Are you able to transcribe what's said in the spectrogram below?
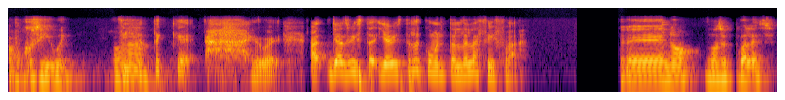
¿A poco sí, güey? Fíjate que, ay, güey. Ah, ¿Ya has visto, ya viste el documental de la FIFA? eh, no, no sé cuál es.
